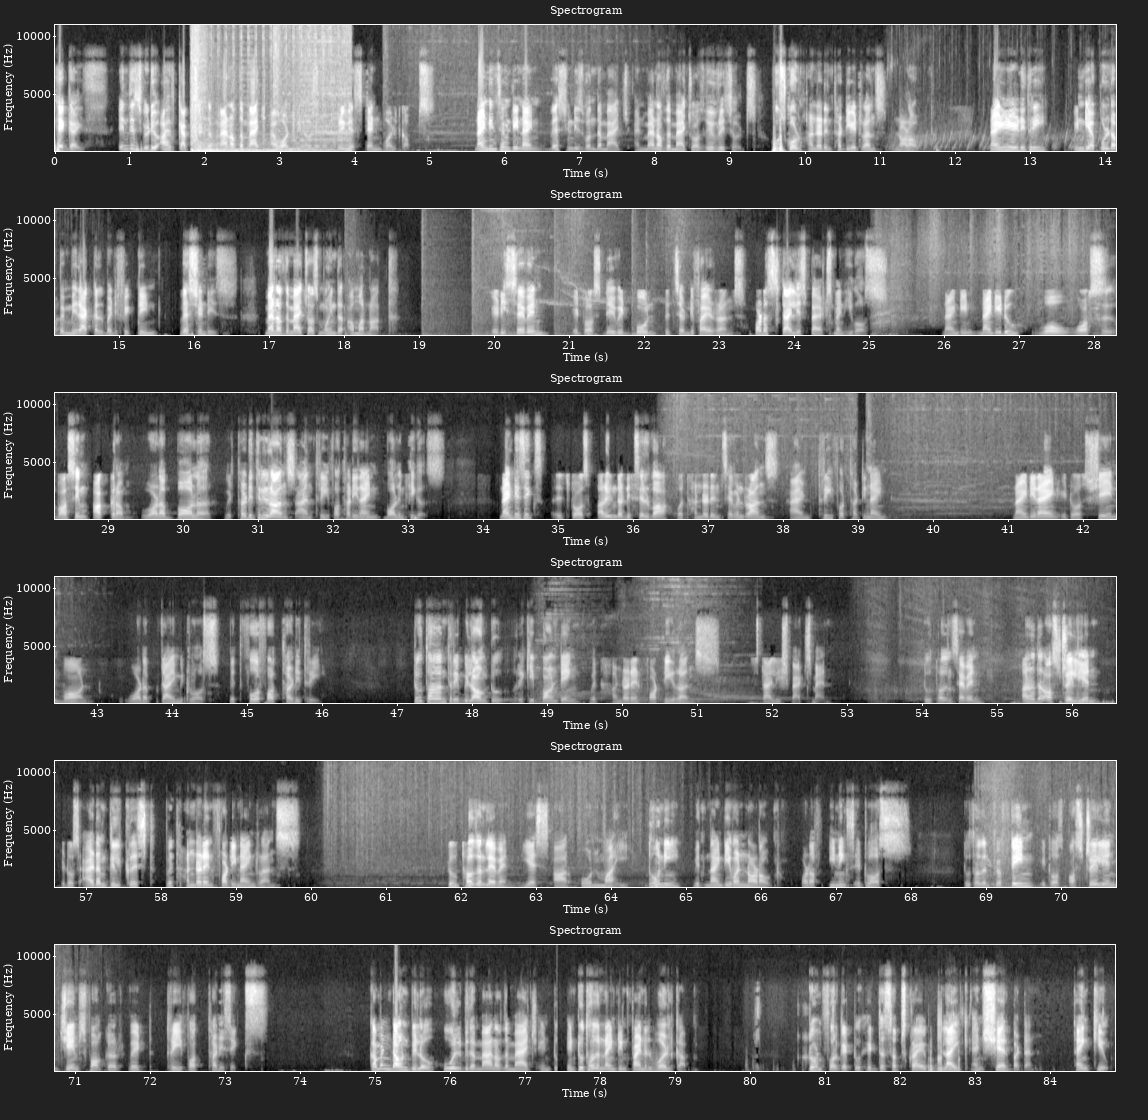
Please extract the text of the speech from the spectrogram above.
Hey guys, in this video I have captured the man of the match award winners in previous 10 World Cups. 1979, West Indies won the match and man of the match was Viv Richards, who scored 138 runs not out. 1983, India pulled up a miracle by defeating West Indies. Man of the match was Mohinder Amarnath. 87, it was David Boon with 75 runs. What a stylish batsman he was. 1992, whoa, Was- Wasim Akram, what a baller with 33 runs and 3 for 39 bowling figures. 96, it was Aravinda De Silva with 107 runs and 3 for 39. 99, it was Shane Warne, what a time it was with 4 for 33. 2003 belonged to Ricky Ponting with 140 runs, stylish batsman. 2007, another Australian, it was Adam Gilchrist with 149 runs. 2011, yes, our own Mahi. Dhoni with 91 not out. What of innings it was. 2015, it was Australian James Faulkner with 3 for 36. Comment down below who will be the man of the match in, in 2019 Final World Cup. Don't forget to hit the subscribe, like and share button. Thank you.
